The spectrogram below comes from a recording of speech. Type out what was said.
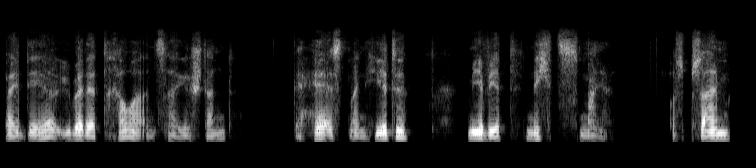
bei der über der Traueranzeige stand, der Herr ist mein Hirte, mir wird nichts mangeln. Aus Psalm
